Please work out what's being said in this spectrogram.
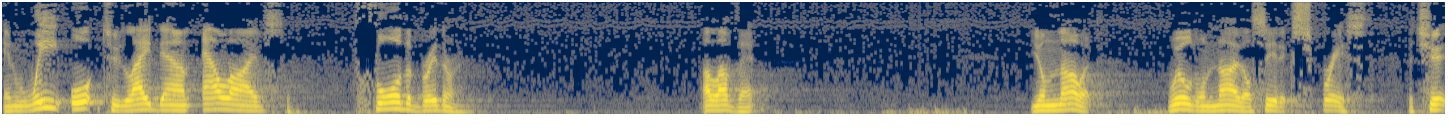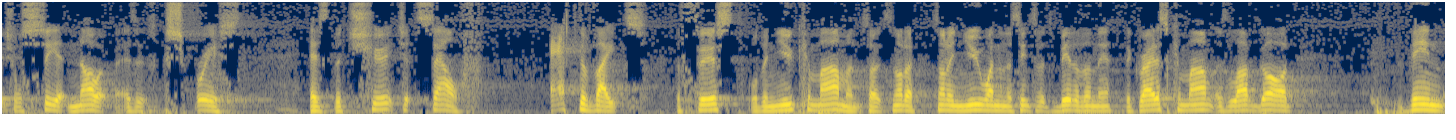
and we ought to lay down our lives for the brethren. I love that. You'll know it. World will know. They'll see it expressed. The church will see it, know it as it's expressed as the church itself activates the first or the new commandment. So it's not a, it's not a new one in the sense of it's better than the, the greatest commandment is love God, then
